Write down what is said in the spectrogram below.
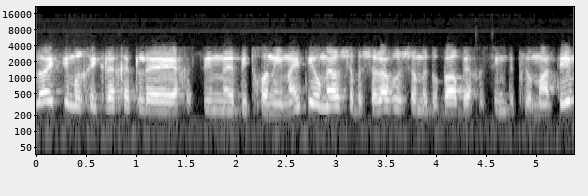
לא הייתי מרחיק לכת ליחסים ביטחוניים. הייתי אומר שבשלב ראשון מדובר ביחסים דיפלומטיים.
